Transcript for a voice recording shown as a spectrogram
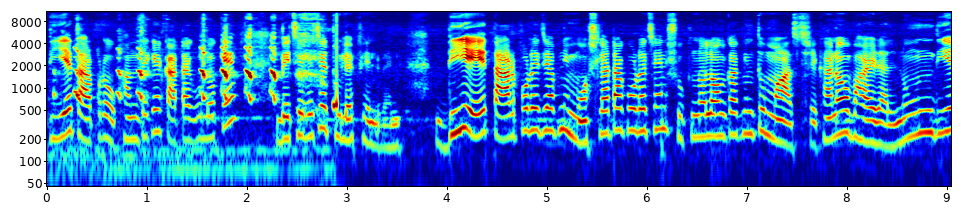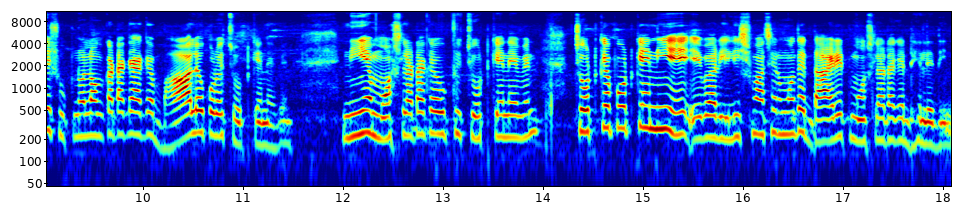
দিয়ে তারপরে ওখান থেকে কাটাগুলোকে বেছে বেছে তুলে ফেলবেন। দিয়ে তারপরে যে আপনি মশলাটা করেছেন, শুকনো লঙ্কা কিন্তু মাছ সেখানেও ভাইরাল নুন দিয়ে শুকনো লঙ্কাটাকে আগে ভালো করে চটকে নেবেন। নিয়ে মশলাটাকেও একটু চটকে নেবেন। চটকে পটকে নিয়ে এবার ইলিশ মাছের মধ্যে ডাইরেক্ট মশলাটাকে ঢেলে দিন।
